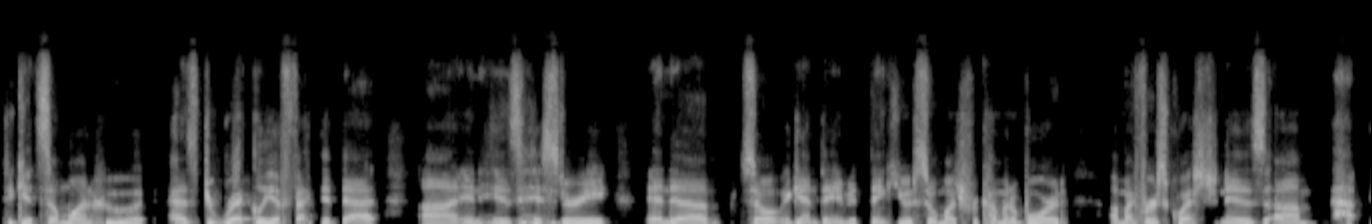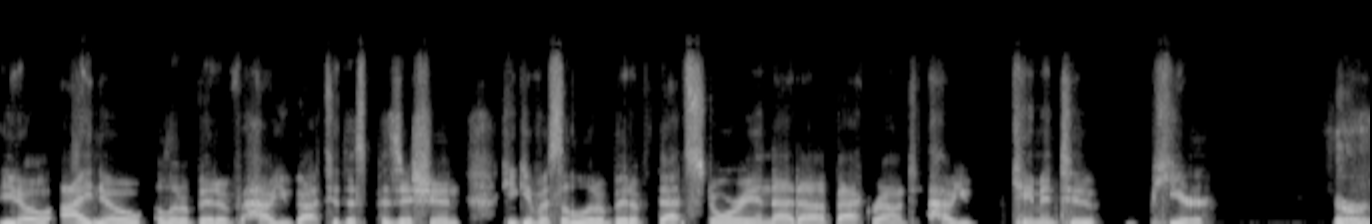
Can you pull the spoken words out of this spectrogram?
to get someone who has directly affected that uh, in his history. And uh, so again david thank you so much for coming aboard. Uh, my first question is um, how, you know i know a little bit of how you got to this position. Can you give us a little bit of that story and that uh, background how you came into here Sure,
